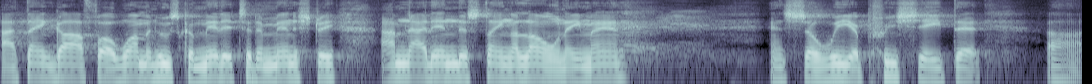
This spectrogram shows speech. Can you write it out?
I thank God for a woman who's committed to the ministry. I'm not in this thing alone, amen. And so we appreciate that. Uh,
